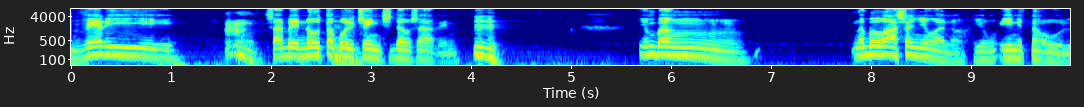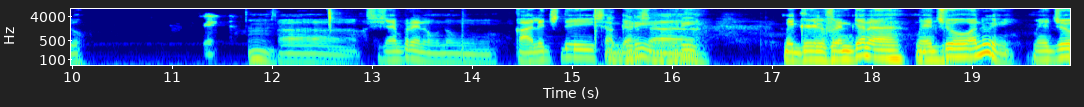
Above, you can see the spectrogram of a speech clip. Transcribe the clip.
very, sabi, notable change daw sa akin, Mm-mm. Yung bang nabawasan yung ano, yung init ng ulo. Mm. Ah, kasi syempre nung nung college days hanggang Agree, sa agree. may girlfriend ka na, medyo ano eh, medyo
